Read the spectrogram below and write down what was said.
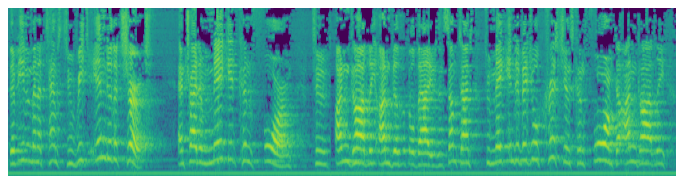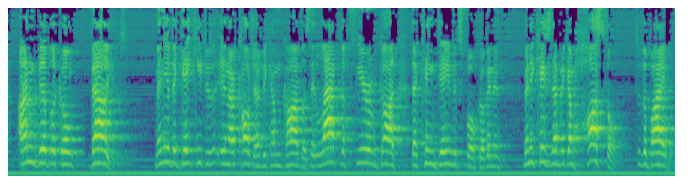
there have even been attempts to reach into the church and try to make it conform to ungodly, unbiblical values, and sometimes to make individual Christians conform to ungodly, unbiblical values. Many of the gatekeepers in our culture have become godless. They lack the fear of God that King David spoke of, and in many cases have become hostile to the Bible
